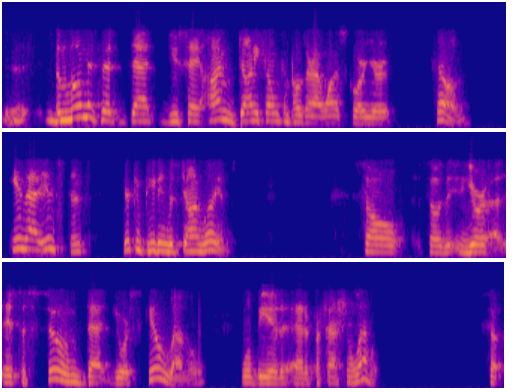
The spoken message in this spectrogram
the moment that that you say I'm Johnny film composer and I want to score your film, in that instance, you're competing with John Williams. So so the, you're it's assumed that your skill level will be at, at a professional level. So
